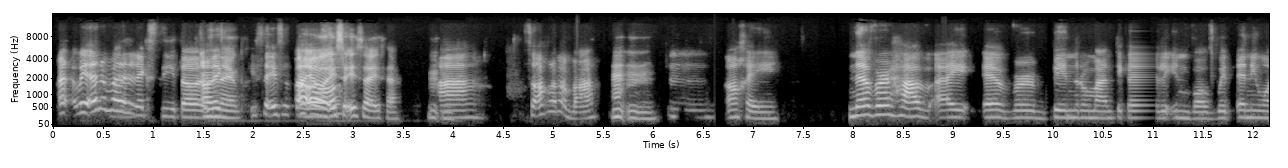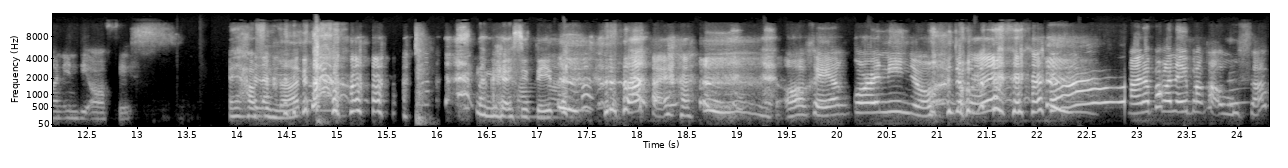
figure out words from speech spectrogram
Ah, wait, ano ba next dito? Ano like, next? isa-isa Oo, tayo? isa-isa, isa. Mm-mm. Ah, so ako na ba? Mm-mm. Mm. Okay. Never have I ever been romantically involved with anyone in the office. I have not. Nag-hesitate. okay, ang corny nyo. Hanap ako na ibang kausap.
